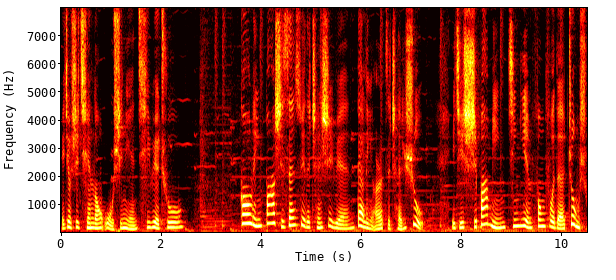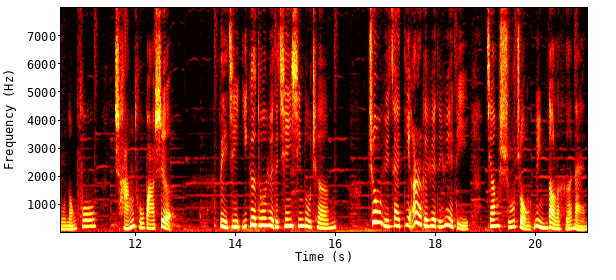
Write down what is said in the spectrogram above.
也就是乾隆五十年七月初，高龄八十三岁的陈世元带领儿子陈树。以及十八名经验丰富的种薯农夫长途跋涉，历经一个多月的艰辛路程，终于在第二个月的月底将薯种运到了河南。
